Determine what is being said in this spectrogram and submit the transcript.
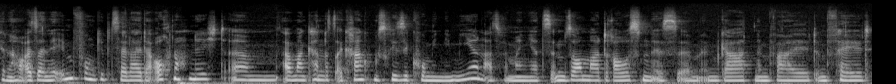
Genau, also eine Impfung gibt es ja leider auch noch nicht, ähm, aber man kann das Erkrankungsrisiko minimieren. Also wenn man jetzt im Sommer draußen ist, ähm, im Garten, im Wald, im Feld,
